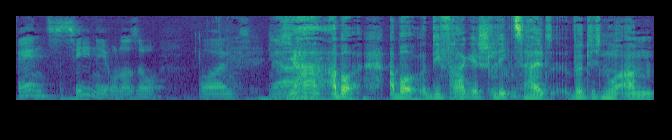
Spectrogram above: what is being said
Fanszene oder so. Und ja. ja, aber, aber die Frage ist, liegt halt wirklich nur am,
